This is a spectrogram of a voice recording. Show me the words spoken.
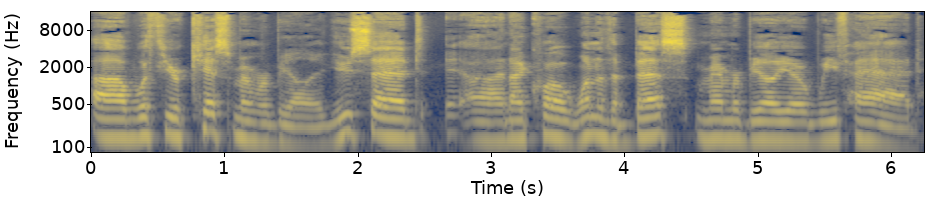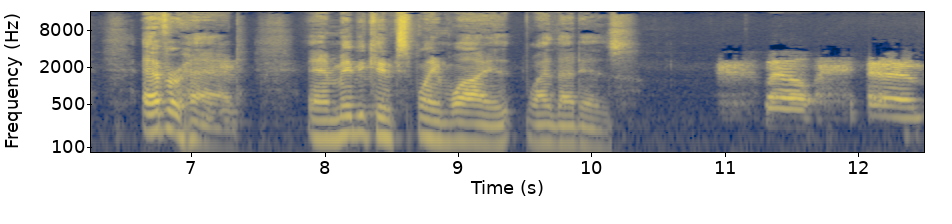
uh, with your Kiss memorabilia, you said, uh, and I quote, "one of the best memorabilia we've had ever had." And maybe you can explain why why that is. Well, um,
